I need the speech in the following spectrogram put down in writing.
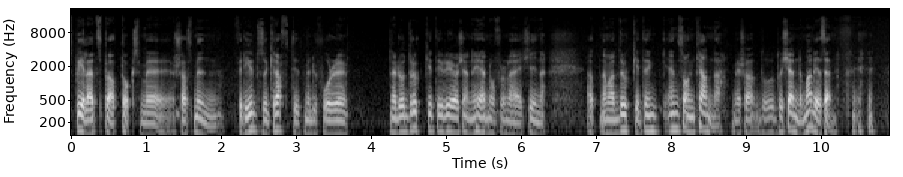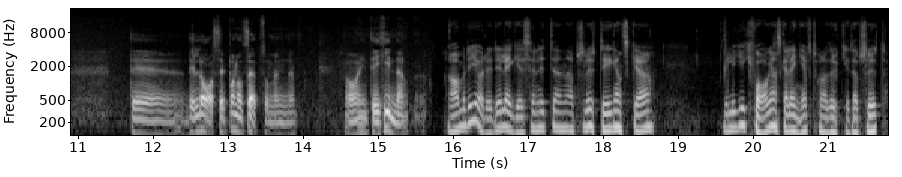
spela ett spratt också med jasmin. För det är ju inte så kraftigt men du får eh, när du har druckit, det är det jag känner igen från det här Kina. Att när man har druckit en, en sån kanna, med, då, då kände man det sen. det, det la sig på något sätt som en, ja inte i hinnan. Ja men det gör det, det lägger sig en liten, absolut, det är ganska, det ligger kvar ganska länge efter man har druckit, absolut.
